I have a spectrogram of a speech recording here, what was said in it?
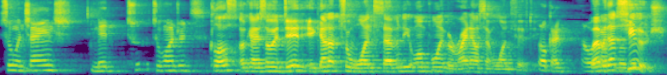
two and change, mid 200s. Close. Okay, so it did, it got up to 170 at one point, but right now it's at 150. Okay. Well, I mean, that's huge.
